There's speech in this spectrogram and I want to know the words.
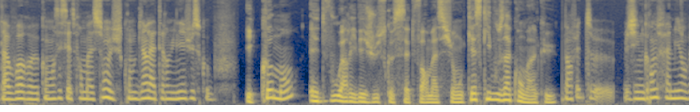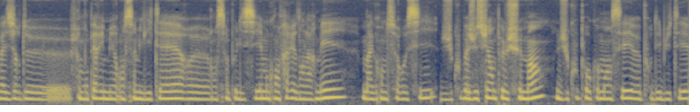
d'avoir euh, commencé cette formation et je compte bien la terminer jusqu'au bout. Et comment êtes-vous arrivé jusque cette formation? Qu'est-ce qui vous a convaincu? Ben, En fait, euh, j'ai une grande famille, on va dire, de... Mon père est ancien militaire, ancien policier, mon grand frère est dans l'armée, ma grande sœur aussi. Du coup, bah, je suis un peu le chemin. Du coup, pour commencer, pour débuter,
